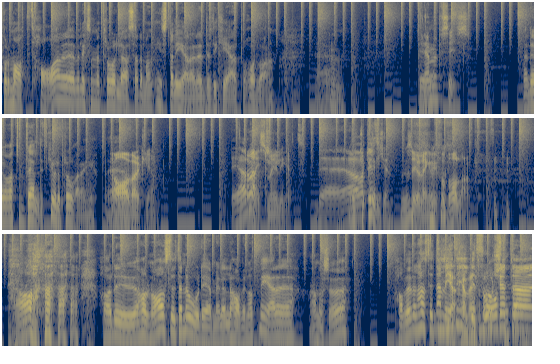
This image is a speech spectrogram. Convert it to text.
formatet har, eh, liksom med trådlösa där man installerar det dedikerat på hårdvaran. Mm. Det, Ja men precis. men det har varit väldigt kul att prova den ju. ja Eh, verkligen. Det har det Nice varit. möjlighet. Det har Mycket varit jättekul. mm. Se hur länge vi får behålla den. Ja, har du, har du några avslutande ord Emil, eller har vi något mer? Eh, Annars så har vi väl haft ett Nej, men jag kan väl fortsätta,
